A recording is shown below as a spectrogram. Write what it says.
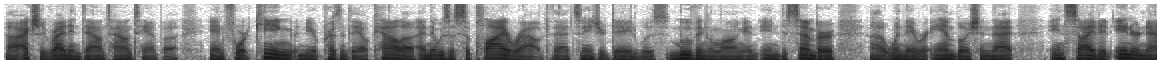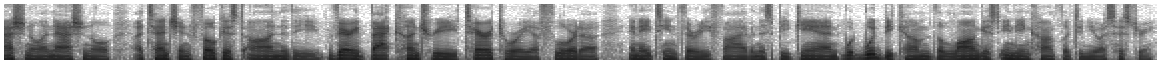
uh, actually right in downtown Tampa, and Fort King near present day Ocala. And it was a supply route that Major Dade was moving along in, in December uh, when they were ambushed. And that incited international and national attention focused on the very backcountry territory of Florida in 1835. And this began what would become the longest Indian conflict in U.S. history.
